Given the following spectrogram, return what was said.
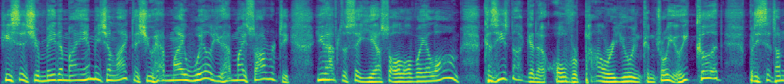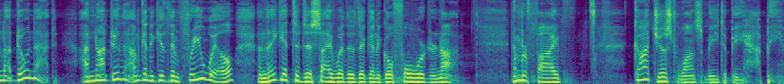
He says, You're made in my image and likeness. You have my will, you have my sovereignty. You have to say yes all the way along because he's not going to overpower you and control you. He could, but he says, I'm not doing that. I'm not doing that. I'm going to give them free will and they get to decide whether they're going to go forward or not. Number five, God just wants me to be happy.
